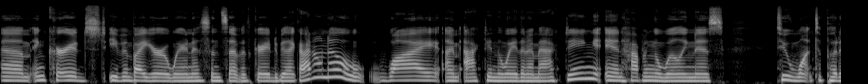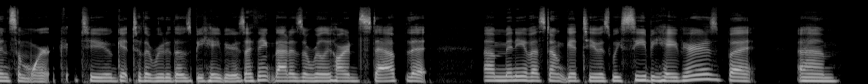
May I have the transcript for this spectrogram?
Um, encouraged even by your awareness in seventh grade to be like, I don't know why I'm acting the way that I'm acting, and having a willingness to want to put in some work to get to the root of those behaviors. I think that is a really hard step that um, many of us don't get to. Is we see behaviors, but um,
